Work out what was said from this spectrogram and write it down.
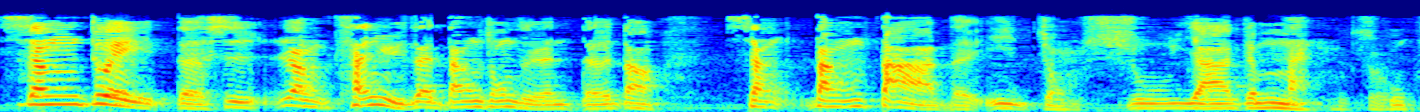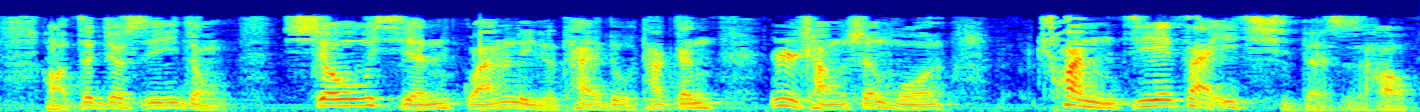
相对的是让参与在当中的人得到。相当大的一种舒压跟满足，好，这就是一种休闲管理的态度。它跟日常生活串接在一起的时候，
